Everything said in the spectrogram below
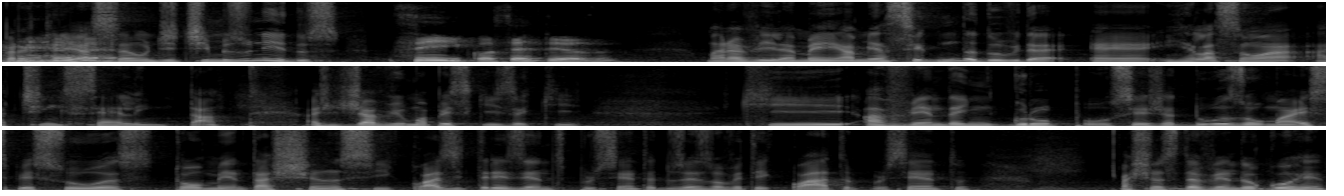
para a criação de times unidos. Sim, com certeza. Maravilha, man. A minha segunda dúvida é em relação a, a team selling, tá? A gente já viu uma pesquisa aqui que a venda em grupo, ou seja, duas ou mais pessoas, tu aumenta a chance quase 300%, a 294% a chance da venda ocorrer.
